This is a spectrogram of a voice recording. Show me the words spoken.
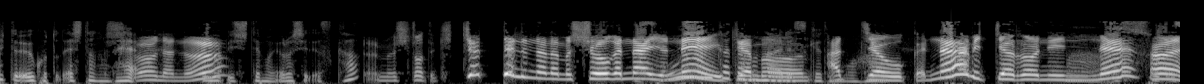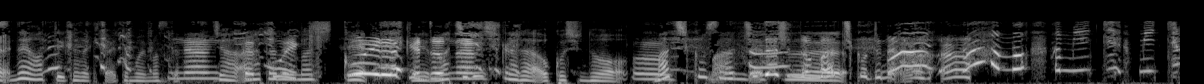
いということでしたので、そうなおの呼びしてもよろしいですか？もう人って来ちゃってるならもうしょうがないよね。じゃあもう会っちゃおうかな、ミッチャロにまあね。そうはい。ですね、会っていただきたいと思いますが。なんじゃあ、か改めまして、声聞こえるけどえーな。町田市からお越しの、うんまちこさんです。町田市のまちこってね。ああ、ミッチ、ミッチロ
